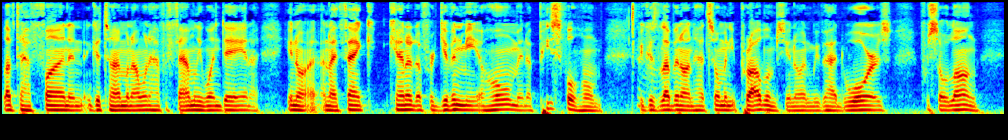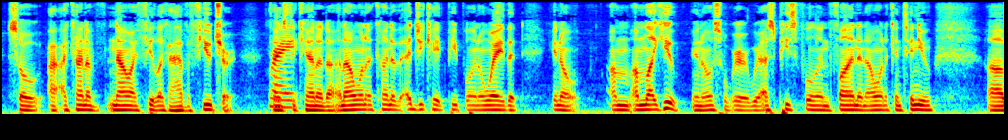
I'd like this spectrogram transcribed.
love to have fun and a good time, and I want to have a family one day. And I, you know, and I thank Canada for giving me a home and a peaceful home because Lebanon had so many problems. You know, and we've had wars for so long. So I, I kind of now I feel like I have a future thanks to Canada, and I want to kind of educate people in a way that you know I'm I'm like you. You know, so we're we're as peaceful and fun, and I want to continue. Uh,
